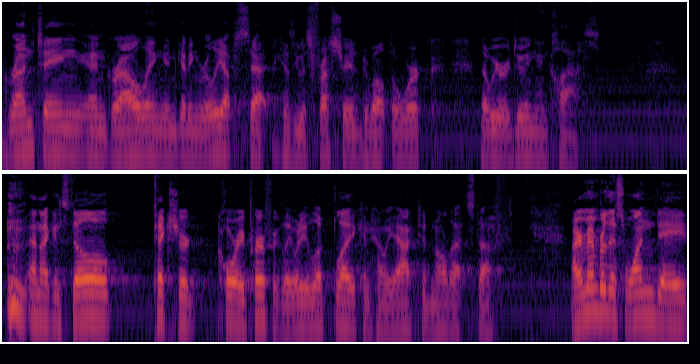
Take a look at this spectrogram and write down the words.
grunting and growling and getting really upset because he was frustrated about the work that we were doing in class. and I can still picture Corey perfectly, what he looked like and how he acted and all that stuff. I remember this one day,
